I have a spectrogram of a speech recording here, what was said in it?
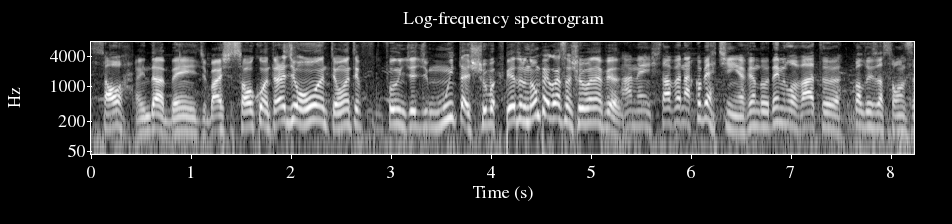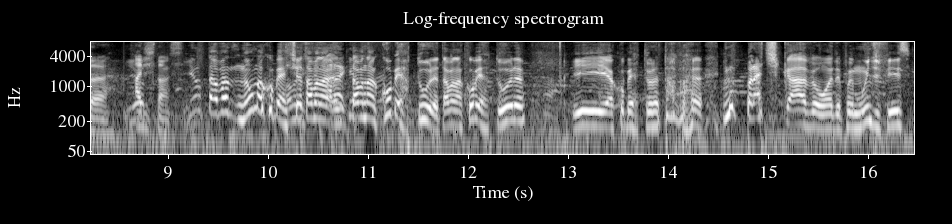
Sol. Ainda bem, debaixo do sol, ao contrário de ontem. Ontem foi um dia de muita chuva. Pedro não pegou essa chuva, né, Pedro? Amém. Estava na cobertinha, vendo o Demi Lovato com a Luísa Sonza à distância. E eu tava, não na cobertinha, eu tava na, tava na cobertura, tava na cobertura. Ah. E a cobertura tava impraticável ontem, foi muito difícil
